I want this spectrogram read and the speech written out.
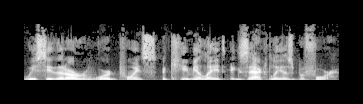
we see that our reward points accumulate exactly as before.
